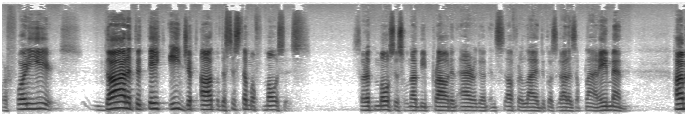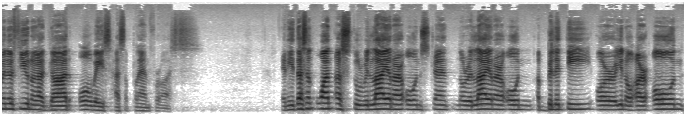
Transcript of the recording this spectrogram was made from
for 40 years. God had to take Egypt out of the system of Moses so that Moses will not be proud and arrogant and self reliant because God has a plan. Amen. How many of you know that God always has a plan for us? And He doesn't want us to rely on our own strength, nor rely on our own ability or you know our own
